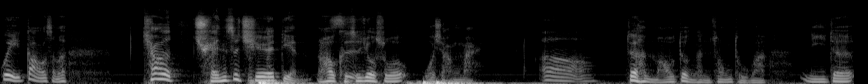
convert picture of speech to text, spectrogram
味道，什么挑的全是缺点，然后可是是。又说我想买，嗯，这很矛盾，很冲突嘛。你的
